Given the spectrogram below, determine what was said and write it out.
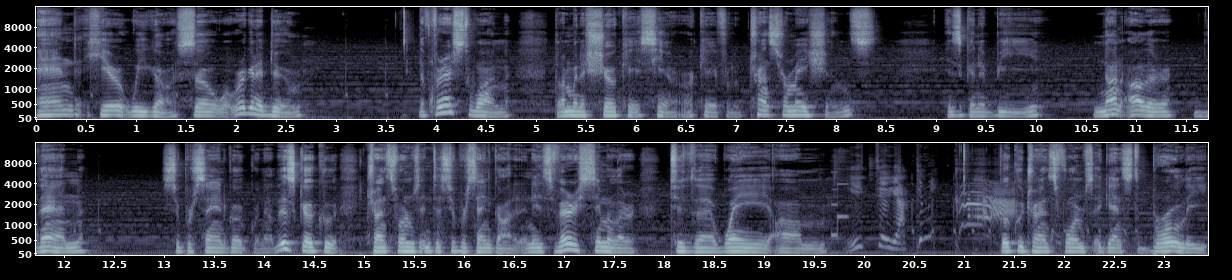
And here we go. So what we're gonna do, the first one that I'm gonna showcase here, okay, for the transformations, is gonna be none other than Super Saiyan Goku. Now this Goku transforms into Super Saiyan God and it's very similar to the way um, Goku transforms against Broly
